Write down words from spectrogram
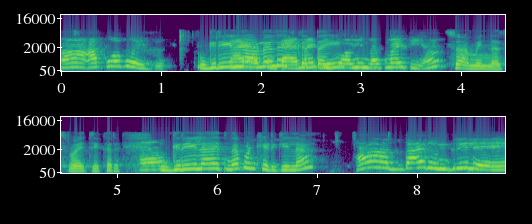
हा आपोआप व्हायचं. ग्रिल काय लावलेले आहेत का माहिती, ताई? स्वामींनाच माहिती हा. स्वामींनाच माहिती खरं. हा. ग्रिल आहेत ना पण खिडकीला? हा बाहेरून ग्रिल आहे.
